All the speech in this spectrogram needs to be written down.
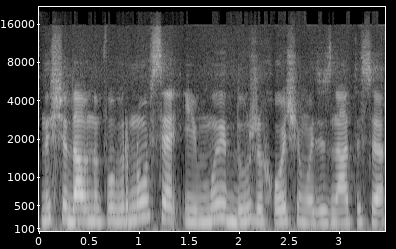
нещодавно повернувся, і ми дуже хочемо дізнатися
